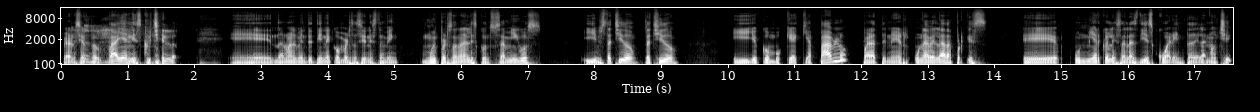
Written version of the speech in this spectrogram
Pero no es cierto, vayan y escúchenlo. Eh, normalmente tiene conversaciones también muy personales con sus amigos. Y pues, está chido, está chido. Y yo convoqué aquí a Pablo para tener una velada porque es eh, un miércoles a las 10.40 de la noche.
